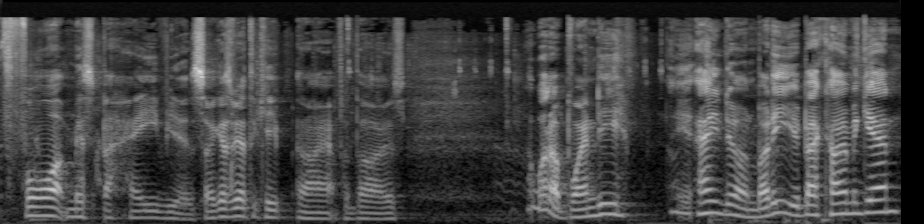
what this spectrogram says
four misbehaviors. So I guess we have to keep an eye out for those. What up, Wendy? How you doing, buddy? You back home again?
